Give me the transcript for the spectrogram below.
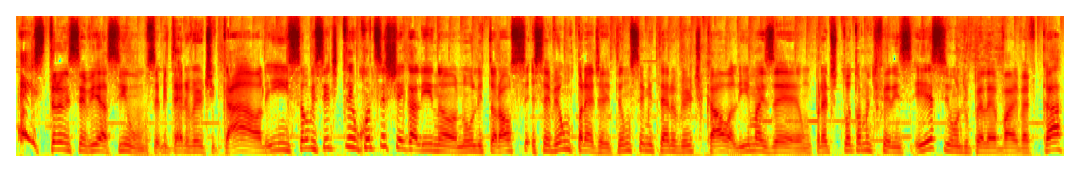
É estranho você ver assim um cemitério vertical ali. Em São Vicente, tem, quando você chega ali no, no litoral, você vê um prédio ali. Tem um cemitério vertical ali, mas é um prédio totalmente diferente. Esse onde o Pelé vai, vai ficar,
